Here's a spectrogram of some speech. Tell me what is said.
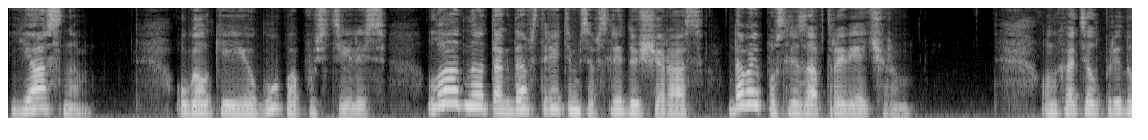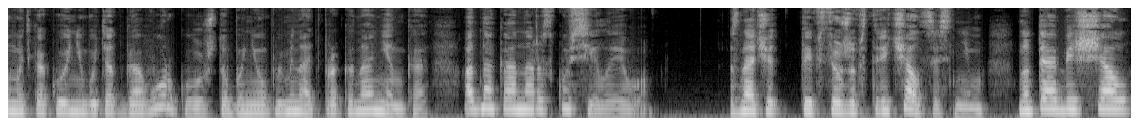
«Ясно». Уголки ее губ опустились. «Ладно, тогда встретимся в следующий раз. Давай послезавтра вечером». Он хотел придумать какую-нибудь отговорку, чтобы не упоминать про Каноненко, однако она раскусила его. «Значит, ты все же встречался с ним, но ты обещал...»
